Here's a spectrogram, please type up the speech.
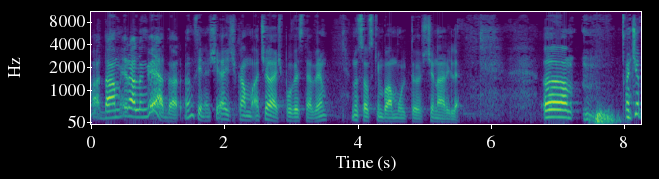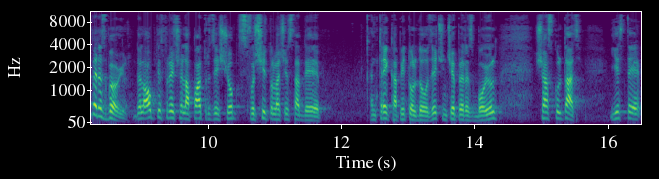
Adam era lângă ea, dar în fine, și aici cam același poveste avem. Nu s-au schimbat mult uh, scenariile. Uh, începe războiul. De la 18 la 48, sfârșitul acesta de întreg capitol 20, începe războiul. Și ascultați, este,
